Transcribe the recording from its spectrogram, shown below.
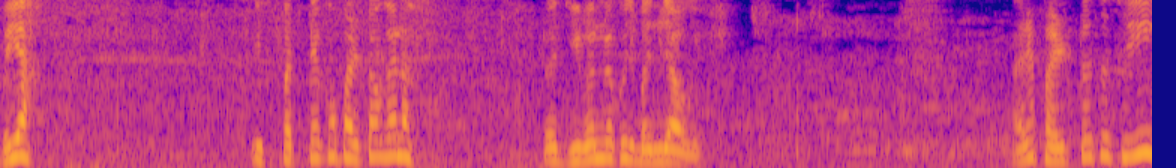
भैया, इस पत्ते को पलटोगे ना तो जीवन में कुछ बन जाओगे। अरे पलटो तो सही।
